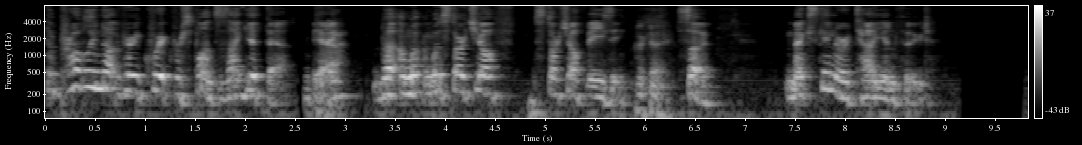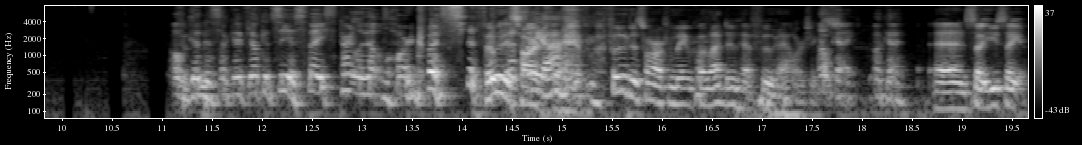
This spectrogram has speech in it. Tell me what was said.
they're probably not very quick responses. I get that. Okay. Yeah. But I'm, I'm going to start you off, start you off easy. Okay. So, Mexican or Italian food? Oh goodness. Okay, if y'all could see his face, apparently that was a hard question. Food is hard See, for have, him. food is hard for me because I do have food allergies. Okay. Okay. And so you say,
